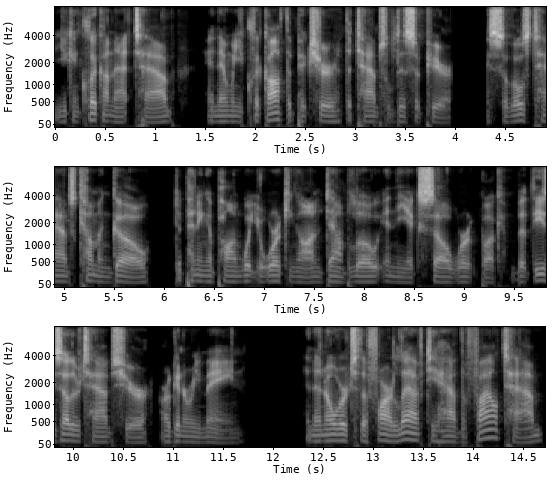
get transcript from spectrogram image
You can click on that tab, and then when you click off the picture, the tabs will disappear. So those tabs come and go depending upon what you're working on down below in the Excel workbook. But these other tabs here are going to remain. And then over to the far left, you have the File tab.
